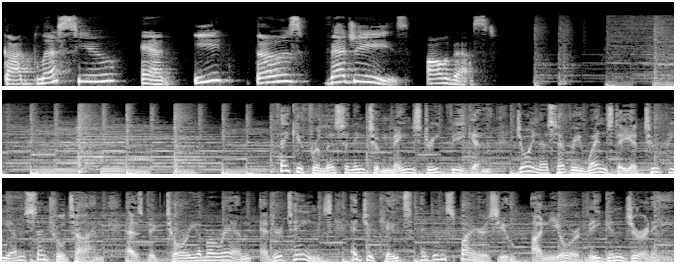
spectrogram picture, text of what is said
God bless you and eat those veggies. All the best. Thank you for listening to Main Street Vegan. Join us every Wednesday at 2 p.m. Central Time as Victoria Moran entertains, educates, and inspires you on your vegan journey.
